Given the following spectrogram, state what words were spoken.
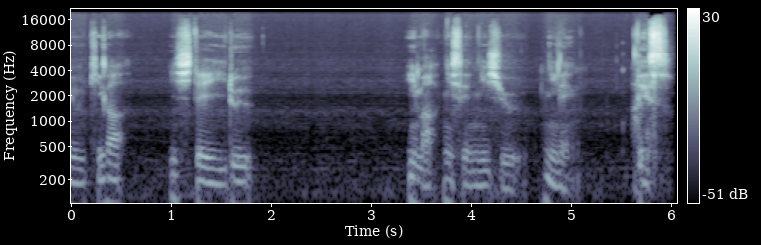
う。いう気がしている。今2022年です。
